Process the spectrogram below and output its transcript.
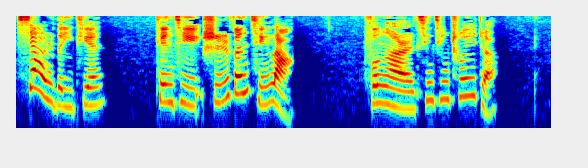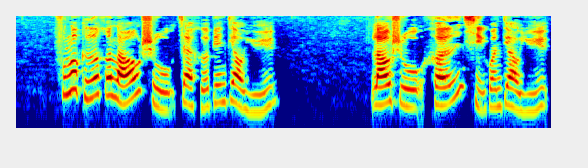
夏日的一天，天气十分晴朗，风儿轻轻吹着。弗洛格和老鼠在河边钓鱼。老鼠很喜欢钓鱼，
